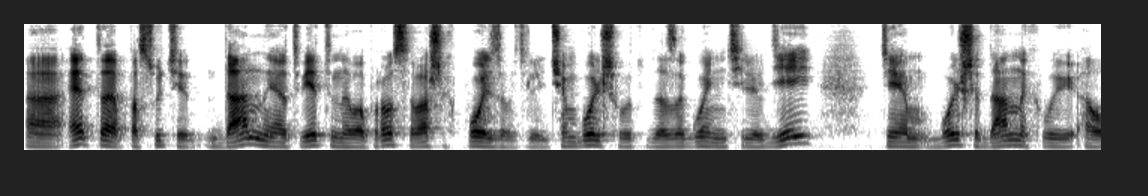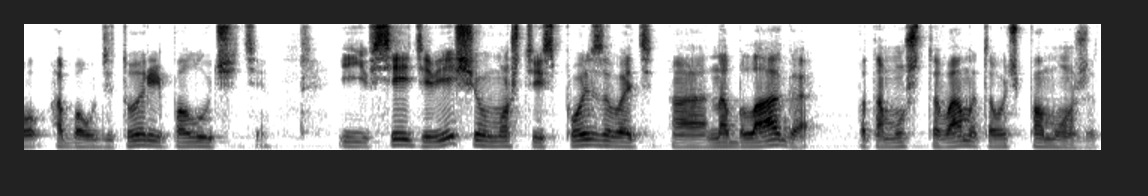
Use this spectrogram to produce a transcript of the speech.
а, это, по сути, данные, ответы на вопросы ваших пользователей. Чем больше вы туда загоните людей, тем больше данных вы об аудитории получите. И все эти вещи вы можете использовать а, на благо, потому что вам это очень поможет.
